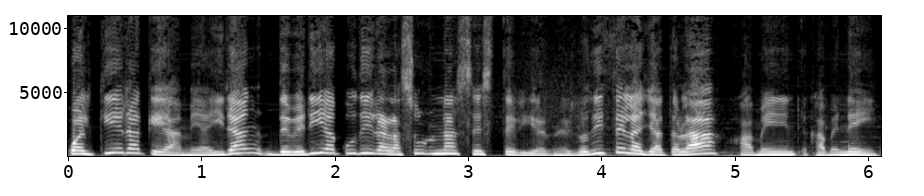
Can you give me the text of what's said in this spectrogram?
Cualquiera que ame a Irán debería acudir a las urnas este viernes. Lo dice el ayatollah Khamenei.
